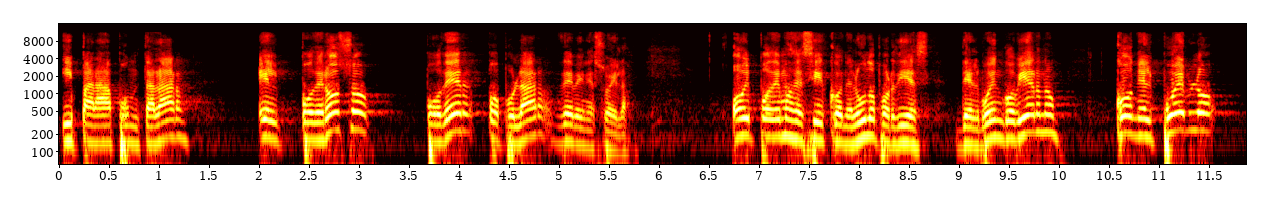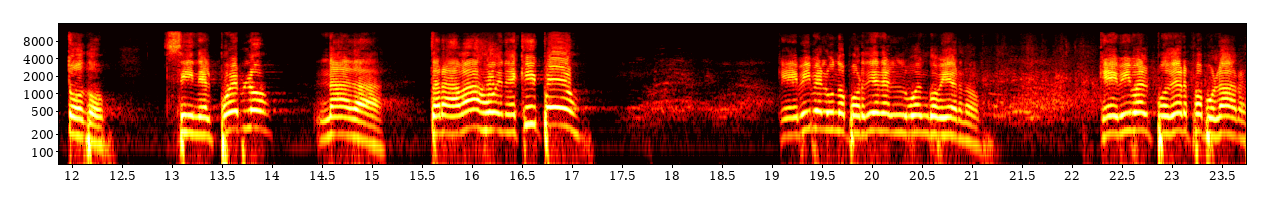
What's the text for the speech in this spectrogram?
y para apuntalar el poderoso poder popular de Venezuela. Hoy podemos decir con el 1 por 10 del buen gobierno, con el pueblo todo, sin el pueblo nada. Trabajo en equipo, que vive el 1 por 10 del buen gobierno. Que viva el poder popular.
